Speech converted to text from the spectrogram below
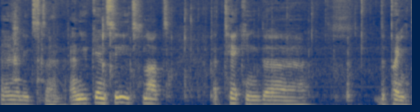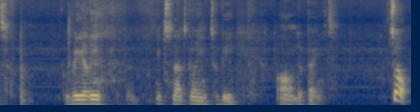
And it's done. And you can see it's not attacking the the paint. Really it's not going to be on the paint. So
